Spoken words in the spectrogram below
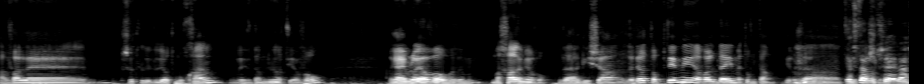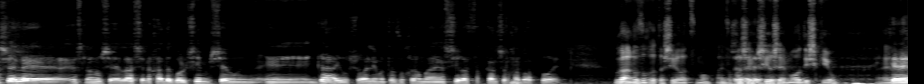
אבל אה, פשוט להיות מוכן, והזדמנויות יבואו. וגם אם לא יבואו, אז הם, מחר הם יבואו. זה הגישה, זה להיות אופטימי, אבל די מטומטם. כאילו, זה התפיסה יש לנו שלי. שאלה של, אה, יש לנו שאלה של אחד הגולשים בשם אה, גיא, הוא שואל אם אתה זוכר מה היה שיר השחקן שלך Mm. בהפועל. לא, אני לא זוכר את השיר עצמו, אני זוכר שהם שיר שהם מאוד השקיעו. הם כן.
